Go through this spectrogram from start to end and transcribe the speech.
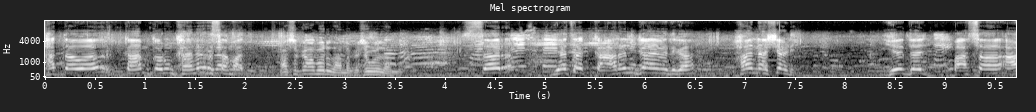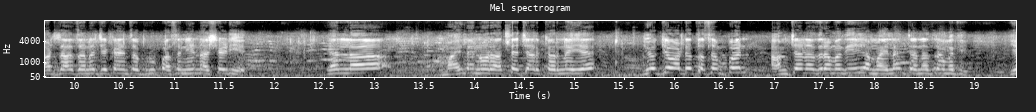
हातावर काम करून खाणारा समाज. असं का बरं झालं? कशामुळे झालं? सर याचं कारण काय माहिती का? हा नशाडी. हे ज पाच सहा आठ दहा जण जे काय यांचा ग्रुप असेल हे नशाडी आहेत यांना महिलांवर अत्याचार करणं हे योग्य वाटत असं पण आमच्या नजरामध्ये या महिलांच्या नजरामध्ये हे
